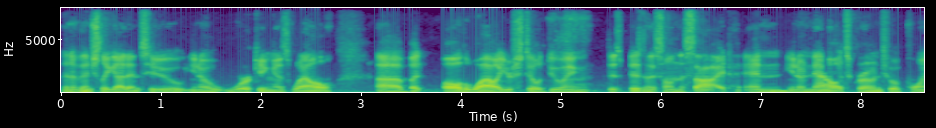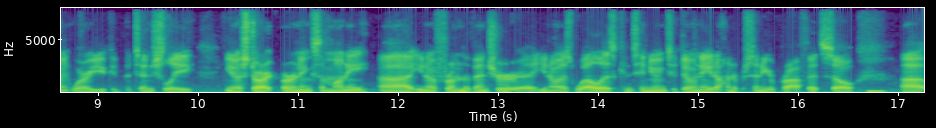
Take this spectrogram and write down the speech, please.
then eventually got into you know working as well uh, but all the while you're still doing this business on the side. And you know now it's grown to a point where you could potentially you know start earning some money uh, you know from the venture uh, you know as well as continuing to donate 100% of your profits. So mm-hmm. uh,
